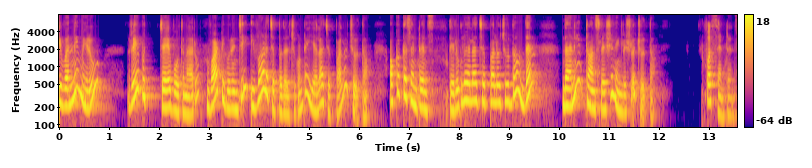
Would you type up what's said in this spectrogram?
ఇవన్నీ మీరు రేపు చేయబోతున్నారు. వాటి గురించి ఇవాళ చెప్పదలుచుకుంటే ఎలా చెప్పాలో చూద్దాం. ఒక్కొక్క సెంటెన్స్ తెలుగులో ఎలా చెప్పాలో చూద్దాం. దెన్ దాని ట్రాన్స్లేషన్ ఇంగ్లీష్లో చూద్దాం. First sentence.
